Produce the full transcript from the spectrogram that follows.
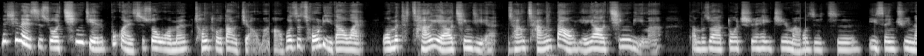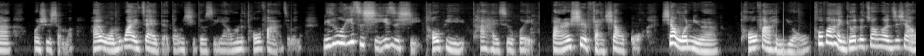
那现在是说清洁，不管是说我们从头到脚嘛，好，或是从里到外，我们肠也要清洁，肠肠道也要清理嘛。他们说要多吃黑芝麻，或者吃益生菌啊，或是什么，还有我们外在的东西都是一样。我们的头发怎么的？你如果一直洗一直洗，头皮它还是会，反而是反效果。像我女儿。头发很油，头发很油的状况之下，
